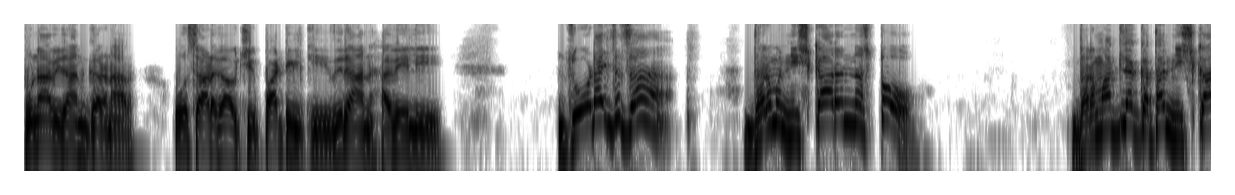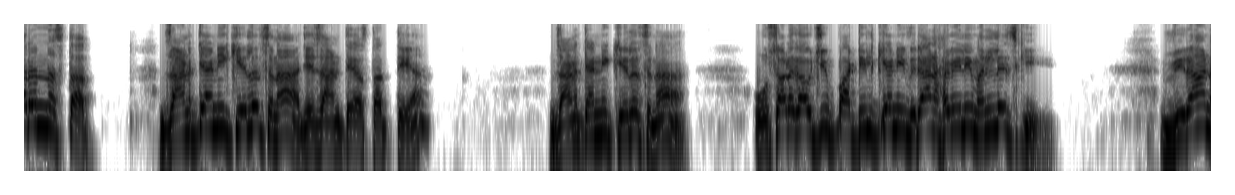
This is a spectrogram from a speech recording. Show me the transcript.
पुन्हा विधान करणार ओसाडगावची पाटीलकी विरान हवेली. जोडायचंच हा. धर्म निष्कारण नसतो. धर्मातल्या कथा निष्कारण नसतात. जाणत्यांनी केलंच ना जे जाणते असतात ते जाणत्यांनी केलंच ना. ओसाडगावची पाटीलकी आणि विराण हवेली म्हणलेच की. विराण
